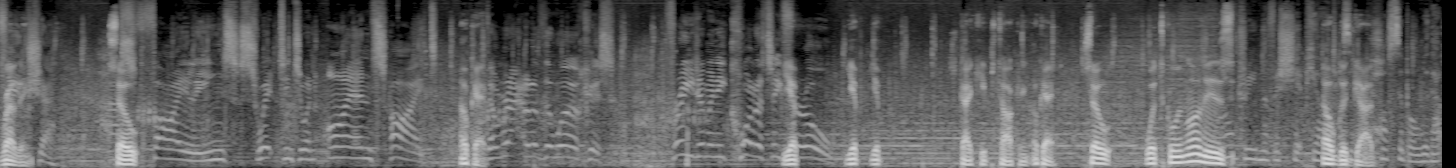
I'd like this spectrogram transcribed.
running. So- Us filings swept into an iron tide. Okay. The rattle of the workers. Freedom and equality Yep. for all. Yep, yep. This guy keeps talking. Okay, so what's going on is dream of a Oh, good is God. impossible without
